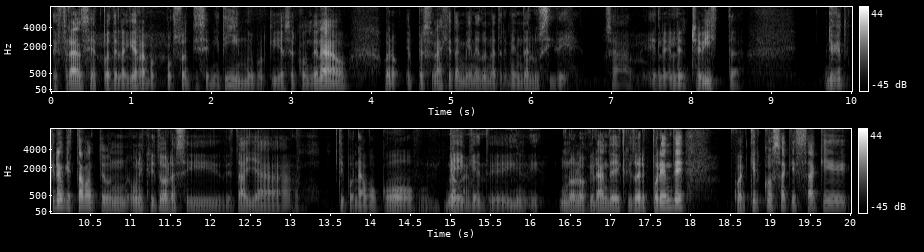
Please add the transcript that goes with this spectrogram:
de Francia después de la guerra por, su antisemitismo y porque iba a ser condenado. Bueno, el personaje también es de una tremenda lucidez, o sea, en, la entrevista. Yo creo que estamos ante un, escritor así de talla tipo Nabokov, Beckett, uno de los grandes escritores, por ende, cualquier cosa que saque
